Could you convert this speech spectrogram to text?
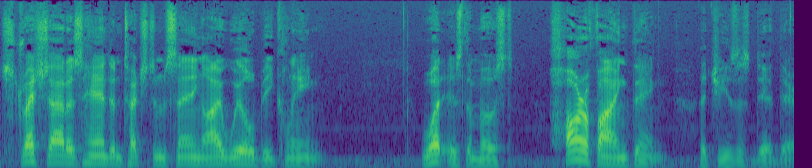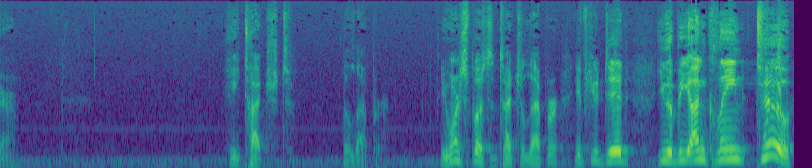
stretched out his hand and touched him, saying, I will be clean. What is the most horrifying thing that Jesus did there? He touched the leper. You weren't supposed to touch a leper. If you did, you would be unclean too.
